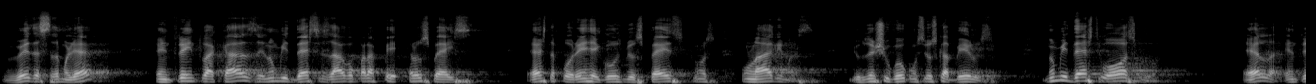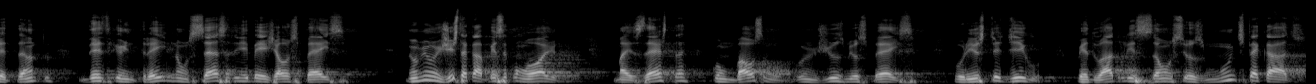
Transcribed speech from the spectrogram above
Vês essa mulher? Entrei em tua casa e não me destes água para, para os pés. Esta, porém, regou os meus pés com, com lágrimas e os enxugou com seus cabelos. Não me deste o ósculo. Ela, entretanto, desde que eu entrei, não cessa de me beijar os pés. Não me ungiste a cabeça com óleo mas esta com bálsamo ungiu os meus pés. Por isso te digo: perdoado-lhe são os seus muitos pecados,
